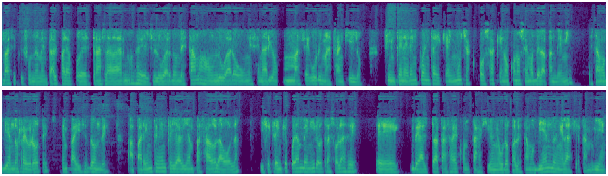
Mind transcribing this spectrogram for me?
básico y fundamental para poder trasladarnos del lugar donde estamos a un lugar o un escenario más seguro y más tranquilo, sin tener en cuenta de que hay muchas cosas que no conocemos de la pandemia. Estamos viendo rebrotes en países donde aparentemente ya habían pasado la ola y se creen que puedan venir otras olas de, eh, de alta tasa de contagio. En Europa lo estamos viendo, en el Asia también.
